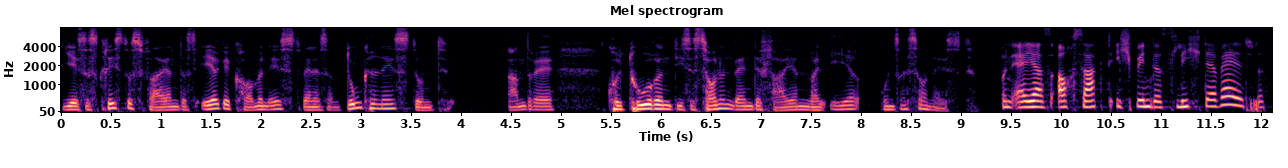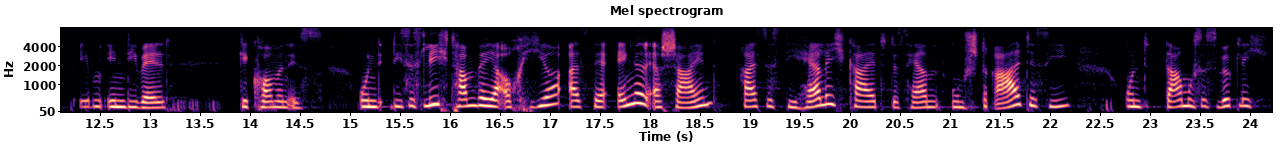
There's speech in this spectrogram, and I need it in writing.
Jesus Christus feiern, dass er gekommen ist, wenn es am Dunkeln ist und andere Kulturen diese Sonnenwende feiern, weil er unsere Sonne ist. Und er ja auch sagt, ich bin das Licht der Welt, das eben in die Welt gekommen ist. Und dieses Licht haben wir ja auch hier, als der Engel erscheint, heißt es, die Herrlichkeit des Herrn umstrahlte sie. Und da muss es wirklich,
